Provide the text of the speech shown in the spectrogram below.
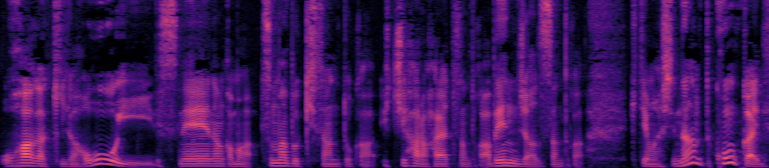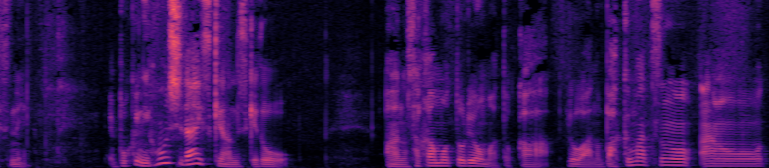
おはがきが多いですね。なんかまあ、妻夫木さんとか、市原隼人さんとか、アベンジャーズさんとか来てまして、なんと今回ですね、僕日本史大好きなんですけど、あの、坂本龍馬とか、要はあの、幕末の、あの、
